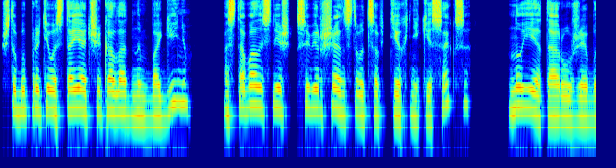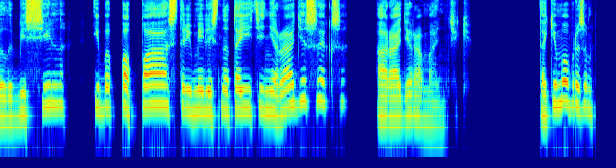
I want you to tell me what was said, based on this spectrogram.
чтобы противостоять шоколадным богиням, оставалось лишь совершенствоваться в технике секса, но и это оружие было бессильно, ибо папа стремились на Таити не ради секса, а ради романтики. Таким образом,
